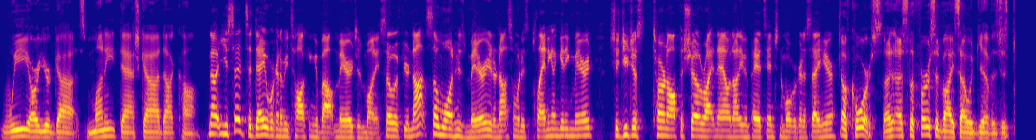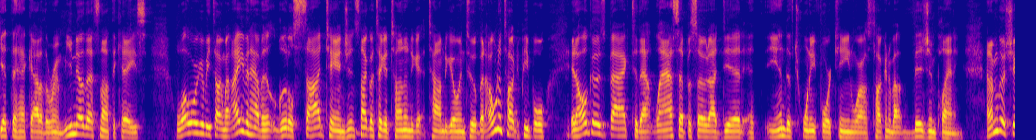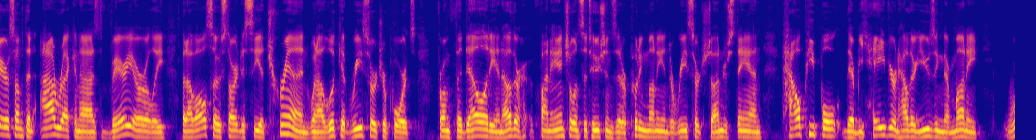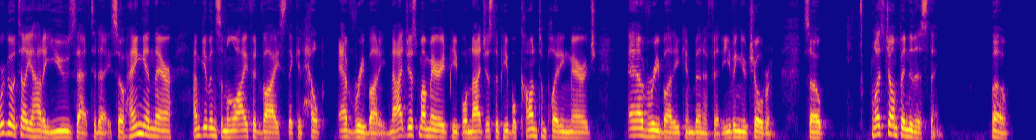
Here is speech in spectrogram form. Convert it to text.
we are your guys. Money-guy.com. Now, you said today we're going to be talking about marriage and money. So if you're not someone who's married or not someone who's planning on getting married, should you just turn off the show right now and not even pay attention to what we're going to say here? Of course. That's the first advice I would give is just get the heck out of the room. You know that's not the case. What we're going to be talking about, I even have a little side tangent. It's not going to take a ton of time to go into it, but I want to talk to people. It all goes back to that last episode I did at the end of 2014 where I was talking about vision planning. And I'm going to share something I recognized very early, but I've also started to see a trend when I look at research reports from Fidelity and other financial institutions that are putting money into research to understand how people, their behavior and how they're using their money. We're going to tell you how to use that today. So hang in there. I'm giving some life advice that could help everybody, not just my married people, not just the people contemplating marriage. Everybody can benefit, even your children. So let's jump into this thing. Bo,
